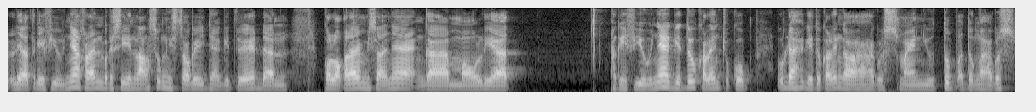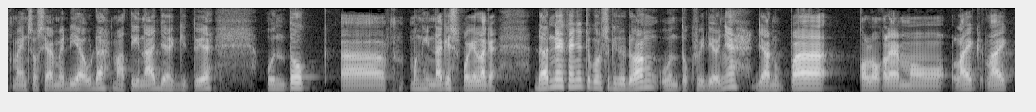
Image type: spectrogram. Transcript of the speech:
lihat reviewnya kalian bersihin langsung historinya gitu ya. Dan kalau kalian misalnya nggak mau lihat reviewnya gitu kalian cukup udah gitu kalian nggak harus main YouTube atau nggak harus main sosial media udah matiin aja gitu ya untuk uh, menghindari spoiler ya. Dan ya kayaknya cukup segitu doang untuk videonya. Jangan lupa kalau kalian mau like like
